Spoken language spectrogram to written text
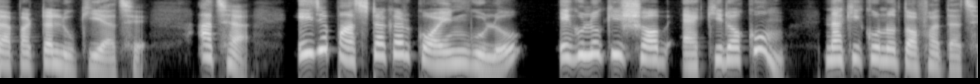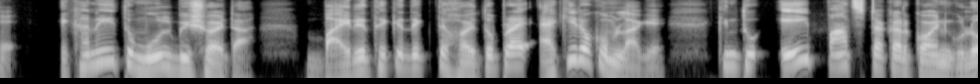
ব্যাপারটা লুকিয়ে আছে। আচ্ছা এই যে পাঁচ টাকার কয়েনগুলো, এগুলো কি সব একই রকম, নাকি কোনো তফাত আছে? এখানেই তো মূল বিষয়টা। বাইরে থেকে দেখতে হয়তো প্রায় একই রকম লাগে কিন্তু এই পাঁচ টাকার কয়েনগুলো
